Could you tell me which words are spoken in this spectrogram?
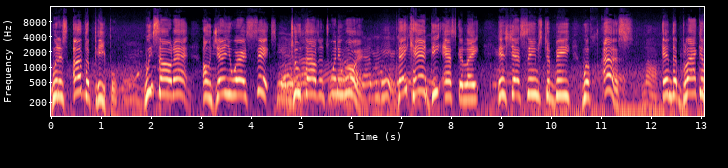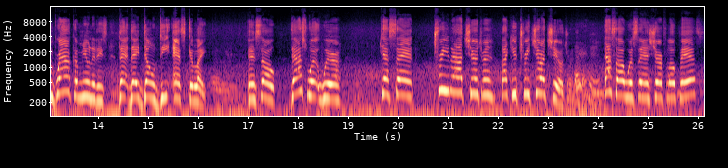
when it's other people. We saw that on January 6, 2021. They can de-escalate. It just seems to be with us in the black and brown communities that they don't de-escalate. And so that's what we're just saying, treat our children like you treat your children. That's all we're saying, Sheriff Lopez.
